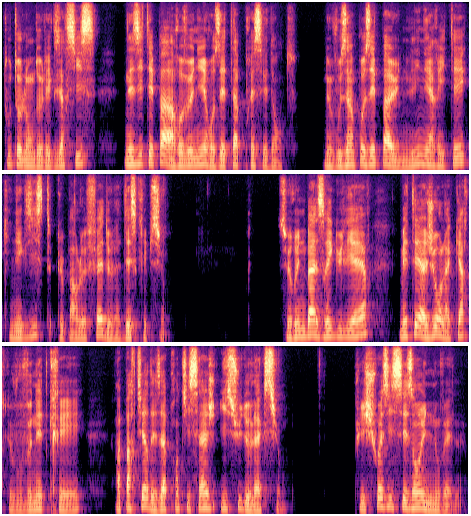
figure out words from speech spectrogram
Tout au long de l'exercice, n'hésitez pas à revenir aux étapes précédentes. Ne vous imposez pas une linéarité qui n'existe que par le fait de la description. Sur une base régulière, mettez à jour la carte que vous venez de créer à partir des apprentissages issus de l'action. Puis choisissez-en une nouvelle.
